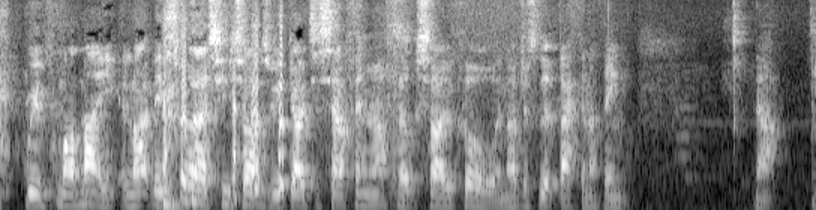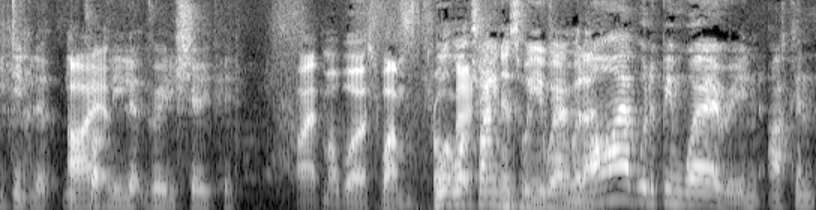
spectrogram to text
with my mate, and like these first few times we'd go to Southend, and I felt so cool. And I just look back and I think, nah, you didn't look. You I- probably looked really stupid. I had my worst one from What, what Mash. trainers were you wearing with that? I would have been wearing. I can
